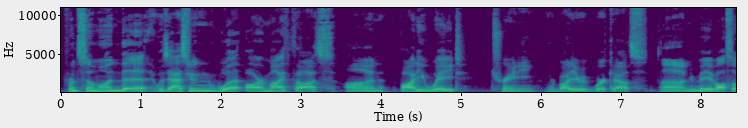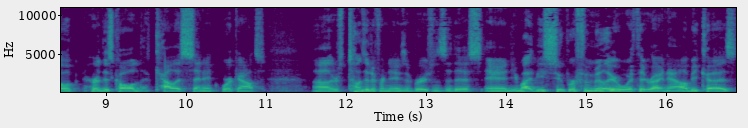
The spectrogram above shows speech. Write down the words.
from someone that was asking what are my thoughts on body weight training or body weight workouts. Um, you may have also heard this called calisthenic workouts. Uh, there's tons of different names and versions of this, and you might be super familiar with it right now because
